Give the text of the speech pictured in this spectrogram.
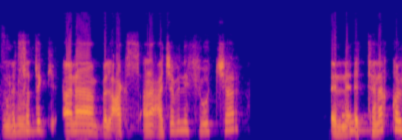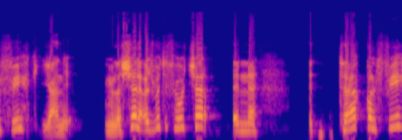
تصدق أنا بالعكس أنا عجبني في Witcher إن التنقل فيه يعني من الأشياء اللي عجبتني في Witcher إن التنقل فيه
